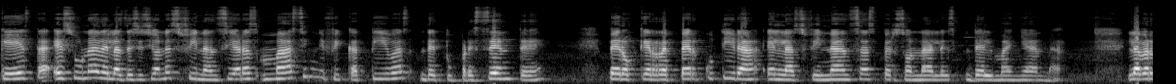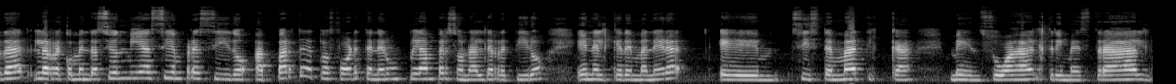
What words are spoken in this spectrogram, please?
que esta es una de las decisiones financieras más significativas de tu presente, pero que repercutirá en las finanzas personales del mañana. La verdad, la recomendación mía siempre ha sido, aparte de tu Afore, tener un plan personal de retiro en el que de manera em, sistemática, mensual, trimestral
